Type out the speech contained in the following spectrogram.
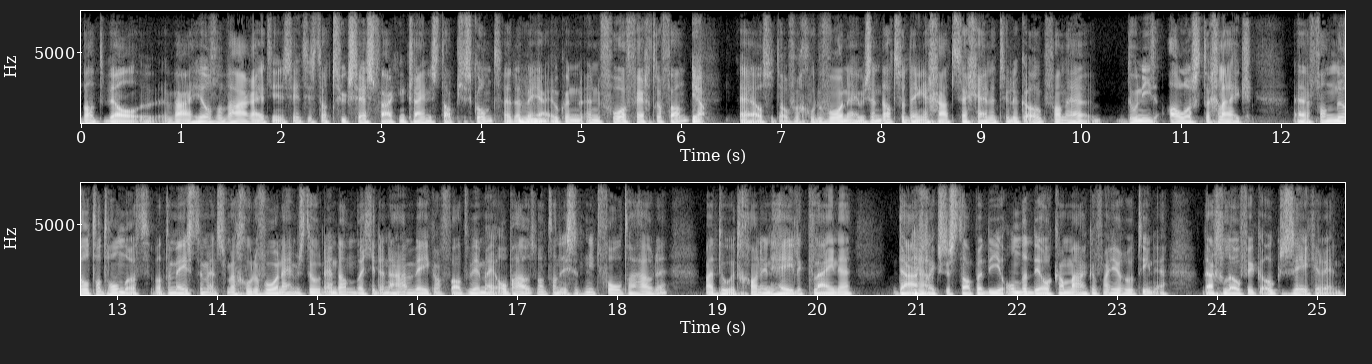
wat wel, eh, waar heel veel waarheid in zit, is dat succes vaak in kleine stapjes komt. Hè, Daar ben Mhm. jij ook een, een voorvechter van. Ja. Eh, als het over goede voornemens en dat soort dingen gaat, zeg jij natuurlijk ook van, hè, doe niet alles tegelijk. Eh, van 0 tot 100, wat de meeste mensen met goede voornemens doen. En dan dat je daarna een week of wat weer mee ophoudt, want dan is het niet vol te houden. Maar doe het gewoon in hele kleine dagelijkse stappen die je onderdeel kan maken van je routine. Daar geloof ik ook zeker in.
